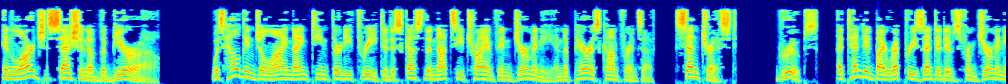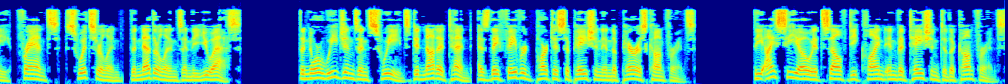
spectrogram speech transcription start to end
enlarged session of the Bureau was held in July 1933 to discuss the Nazi triumph in Germany and the Paris Conference of «centrist» groups. Attended by representatives from Germany, France, Switzerland, the Netherlands and the US. The Norwegians and Swedes did not attend, as they favored participation in the Paris Conference. The ICO itself declined invitation to the conference.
